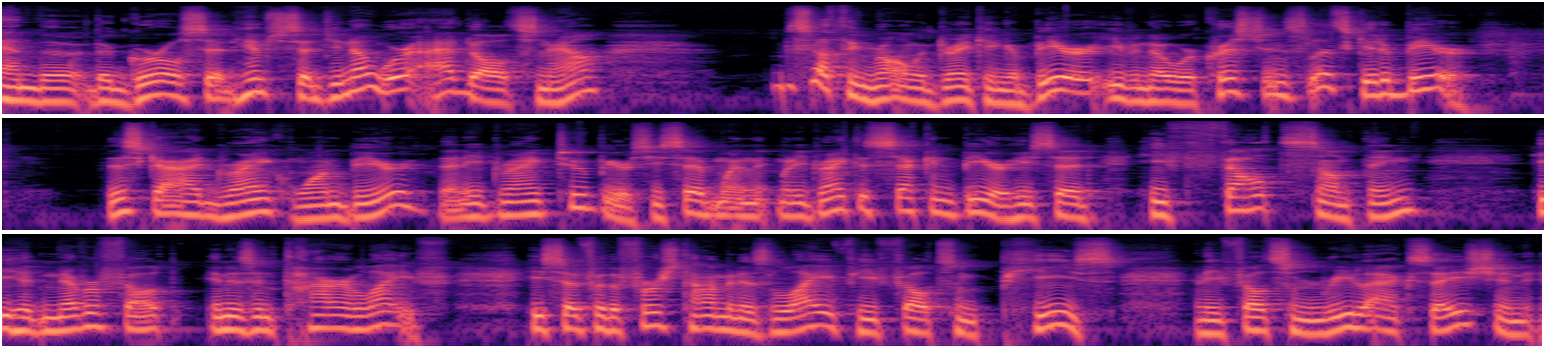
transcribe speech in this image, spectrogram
And the, the girl said to him, She said, You know, we're adults now. There's nothing wrong with drinking a beer, even though we're Christians. Let's get a beer. This guy drank one beer, then he drank two beers. He said when, when he drank the second beer, he said he felt something he had never felt in his entire life. He said for the first time in his life, he felt some peace and he felt some relaxation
